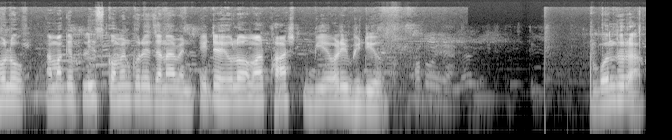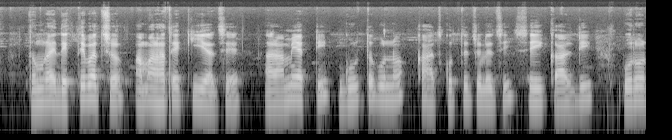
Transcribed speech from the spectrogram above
হলো আমাকে প্লিজ কমেন্ট করে জানাবেন। এটাই হলো আমার ফার্স্ট বিয়েবাড়ির ভিডিও বন্ধুরা তোমরাই দেখতে পাচ্ছ আমার হাতে কি আছে। আর আমি একটি গুরুত্বপূর্ণ কাজ করতে চলেছি। সেই কাজটি পূরণ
